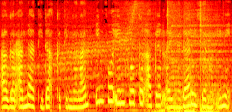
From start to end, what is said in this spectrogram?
agar Anda tidak ketinggalan info-info terupdate lainnya dari channel ini.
